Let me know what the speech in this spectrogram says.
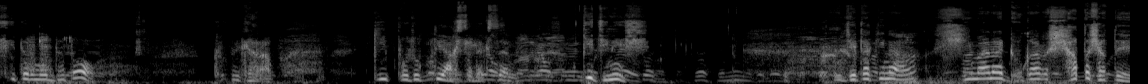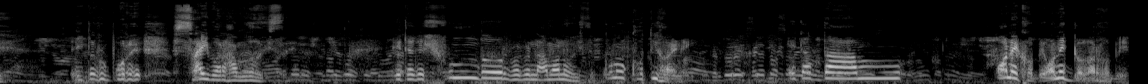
শীতের মধ্যে তো খুবই খারাপ কি প্রযুক্তি আসছে দেখছেন কি জিনিস যেটা কিনা সীমানায় ঢোকার সাথে সাথে এটার উপরে সাইবার হামলা হয়েছে। এটাকে সুন্দরভাবে নামানো হয়েছে। কোনো ক্ষতি হয়নি। এটার দাম অনেক হবে, অনেক ডলার হবে।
